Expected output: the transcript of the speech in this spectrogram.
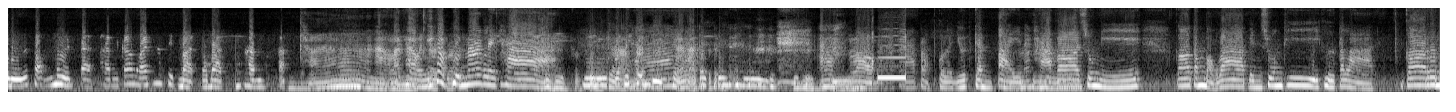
หรือสองหมื่นแปดพันเก้าร้อยห้าสิบบาทต่อบาททองคำค่ะ ค่ะเอาละค่ะ วันนี้ขอบคุณมากเลยค่ะขอบคุณค่ะสวัสดีค่ะอะเรานะคะปรับกลยุทธ์กันไปนะคะอืมก็ช่วงนี้ก็ต้องบอกว่าเป็นช่วงที่คือตลาดก็เริ่ม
